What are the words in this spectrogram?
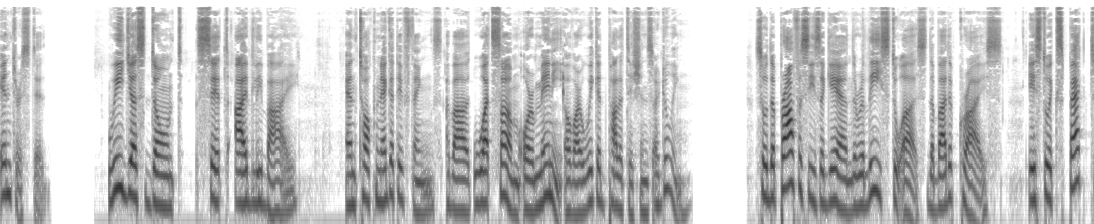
interested. We just don't sit idly by and talk negative things about what some or many of our wicked politicians are doing. So the prophecies again, the release to us, the body of Christ, is to expect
